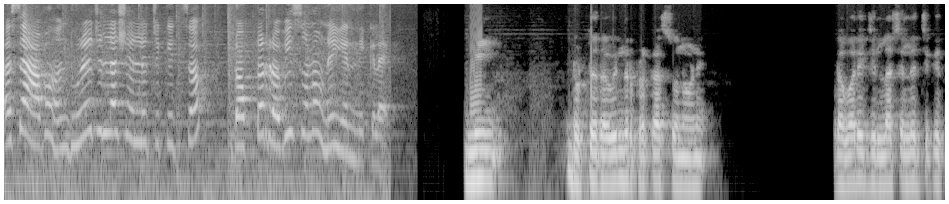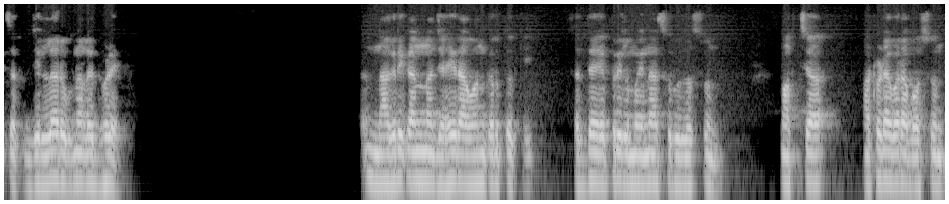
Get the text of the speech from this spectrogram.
असे आवाहन धुळे जिल्हा शल्यचिकित्सक डॉक्टर रवी सोनवणे यांनी केलंय. मी डॉक्टर रवींद्र प्रकाश सोनवणे प्रभारी जिल्हा शल्यचिकित्सक जिल्हा रुग्णालय धुळे. नागरिकांना जाहीर आवाहन करतो की सध्या एप्रिल महिना सुरू असून मागच्या आठवड्याभरापासून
